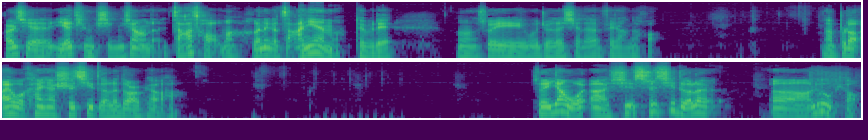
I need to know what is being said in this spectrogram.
而且也挺形象的，杂草嘛和那个杂念嘛，对不对？嗯，所以我觉得写的非常的好。啊，不知道，哎，我看一下十七得了多少票哈。所以让我啊，十十七得了呃六票，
